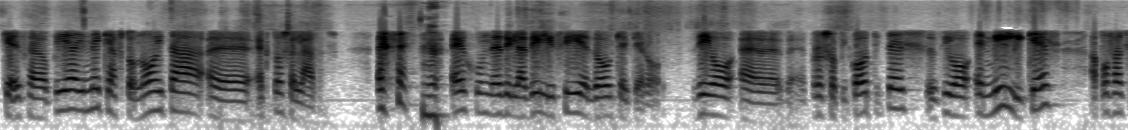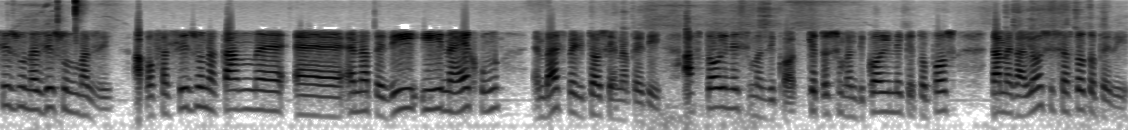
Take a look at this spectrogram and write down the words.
και τα οποία είναι και αυτονόητα ε, εκτός Ελλάδας. Ναι. Έχουν δηλαδή λυθεί εδώ και καιρό. Δύο ε, προσωπικότητες, δύο ενήλικες αποφασίζουν να ζήσουν μαζί. Αποφασίζουν να κάνουν ε, ένα παιδί ή να έχουν εν πάση περιπτώσει ένα παιδί. Αυτό είναι σημαντικό. Και το σημαντικό είναι και το πώς θα μεγαλώσεις αυτό το παιδί.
